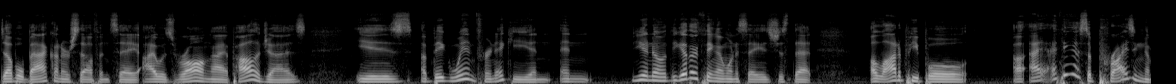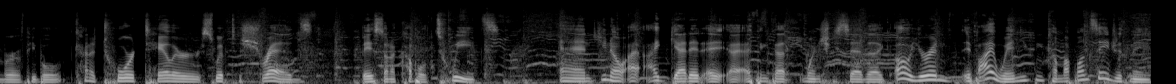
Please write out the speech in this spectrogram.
double back on herself and say, "I was wrong. I apologize," is a big win for Nicki. And and you know the other thing I want to say is just that a lot of people, uh, I, I think a surprising number of people, kind of tore Taylor Swift to shreds based on a couple tweets. And you know, I, I get it. I, I think that when she said like, "Oh, you're in. If I win, you can come up on stage with me."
